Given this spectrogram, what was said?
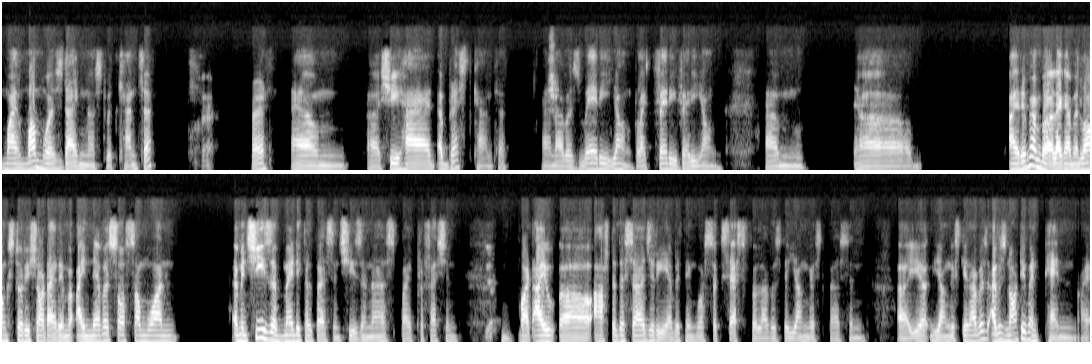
my mom was diagnosed with cancer Okay. right um uh, she had a breast cancer and i was very young like very very young um uh, i remember like i mean long story short i remember i never saw someone i mean she's a medical person she's a nurse by profession. Yeah. but i uh, after the surgery everything was successful. I was the youngest person uh, youngest kid. I was i was not even 10 I,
